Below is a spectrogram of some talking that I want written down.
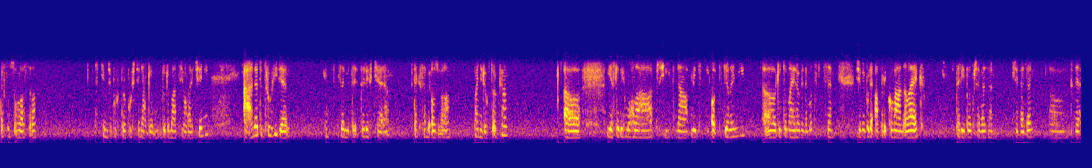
tak jsem souhlasila s tím, že budu propuštěna domů do domácího léčení. A hned druhý den, tedy včera, tak se mi ozvala paní doktorka, uh, jestli bych mohla přijít na plicní oddělení uh, do Tomajerovy nemocnice, že mi bude aplikován lék, který byl převezen, přivezen uh, dnes,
